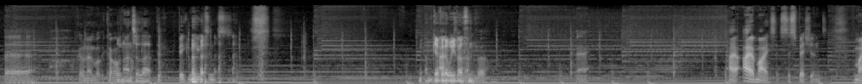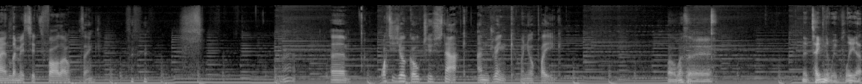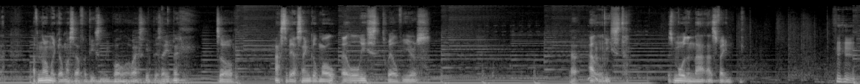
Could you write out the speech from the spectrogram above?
Uh, I can't remember what they're called. Don't answer that. The big mutants. I'm giving away nothing. remember. Nah. I, I have my suspicions. My unlimited Fallout thing. Um, what is your go-to snack and drink when you're playing? Well, with uh, the time that we play it, I've normally got myself a decent bottle of whiskey beside me. So, has to be a single malt, at least 12 years. At, at Hmm. least. If it's more than that, that's fine.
